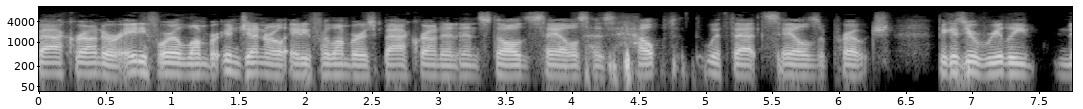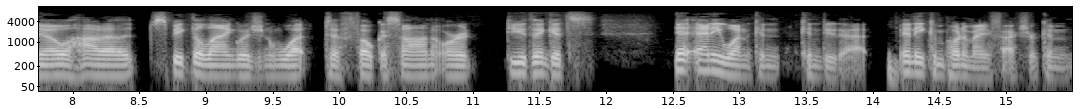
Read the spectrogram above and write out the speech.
background or 84 Lumber in general, 84 Lumber's background in installed sales has helped with that sales approach because you really know how to speak the language and what to focus on, or do you think it's anyone can can do that? Any component manufacturer can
